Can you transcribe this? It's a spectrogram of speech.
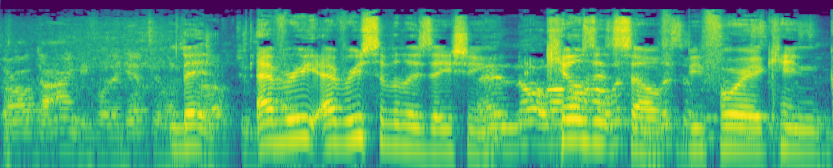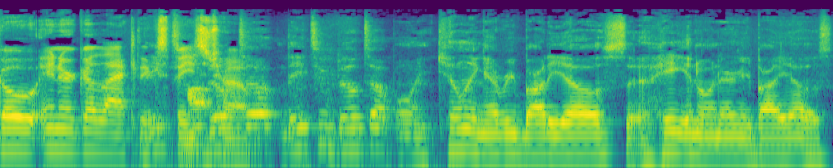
they're all dying before they get to us, They, bro. Every every civilization no, no, kills no, no, listen, itself listen, before listen, it can listen. go intergalactic they space too built travel. Up, they too built up on killing everybody else, uh, hating on everybody else,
